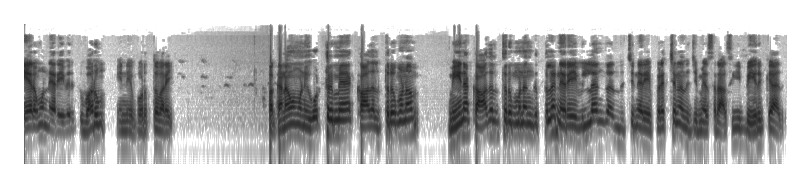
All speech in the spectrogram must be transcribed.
நேரமும் நிறைய பேருக்கு வரும் என்னை பொறுத்தவரை. அப்ப கணவன் மனைவி ஒற்றுமை காதல் திருமணம் மெயினா காதல் திருமணத்துல நிறைய வில்லங்கள் இருந்துச்சு நிறைய பிரச்சனை இருந்துச்சு மேசராசிக்கு இப்ப இருக்காது.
